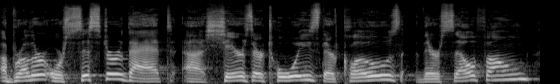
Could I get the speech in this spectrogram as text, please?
a brother or sister that uh, shares their toys, their clothes, their cell phone?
